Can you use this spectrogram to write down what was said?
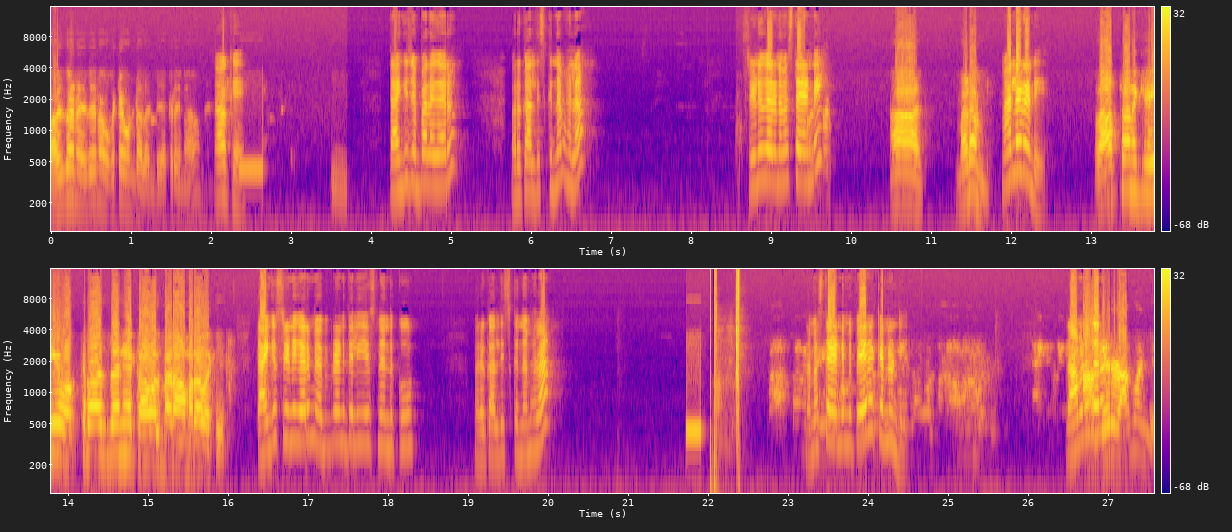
రాజధాని ఏదైనా ఒకటే ఉండాలండి ఎక్కడైనా. ఓకే. థ్యాంక్ యూ చంపాల గారు. మరో కాల్ తీసుకుందాం. హలో. శ్రీను గారు నమస్తే అండి. మేడం మాట్లాడండి. రాష్ట్రానికి ఒక్క రాజధాని కావాలి madam Amaravati. Thank you Srinu garu మీ అభిప్రాయం తెలియజేసినందుకు. మరో కాల్ తీసుకుందాం హలో. నమస్తే అండి మీ పేరు ఎక్కడి నుండి? రాములు గారు? పేరు రాము అండి.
